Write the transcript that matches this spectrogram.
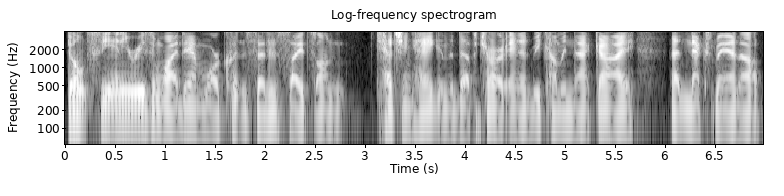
don't see any reason why Dan Moore couldn't set his sights on catching Haeg in the depth chart and becoming that guy, that next man up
